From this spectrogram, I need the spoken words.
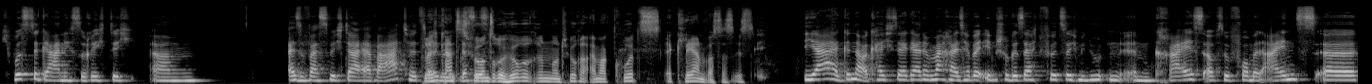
Ich wusste gar nicht so richtig, ähm, also was mich da erwartet. Vielleicht also, kannst du es für unsere Hörerinnen und Hörer einmal kurz erklären, was das ist. Ja, genau, kann ich sehr gerne machen. Also ich habe ja eben schon gesagt, 40 Minuten im Kreis auf so Formel 1 äh,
